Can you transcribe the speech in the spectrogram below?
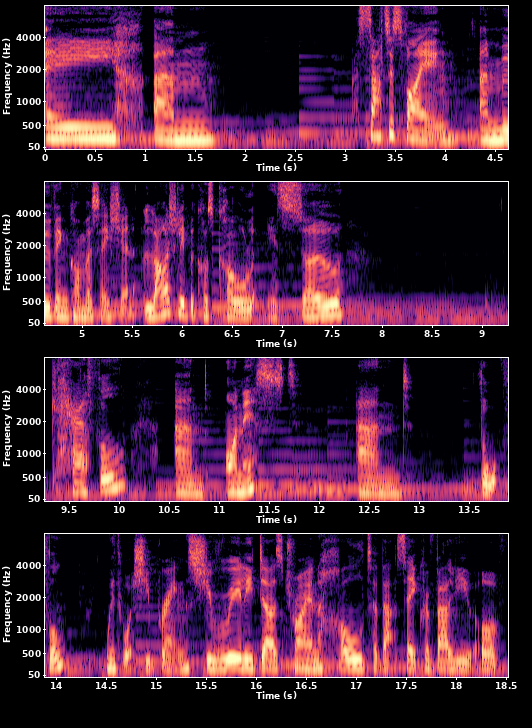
a um, satisfying and moving conversation, largely because Cole is so careful and honest and thoughtful with what she brings. She really does try and hold to that sacred value of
